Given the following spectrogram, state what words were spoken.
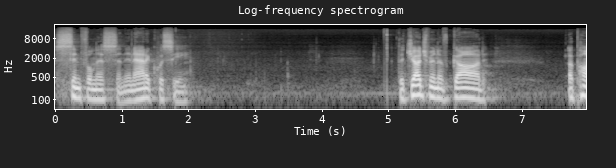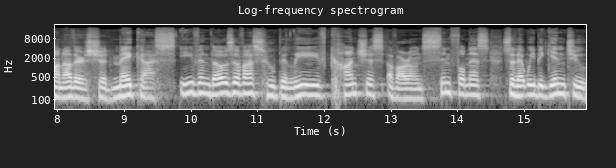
sinfulness and inadequacy. The judgment of God upon others should make us, even those of us who believe, conscious of our own sinfulness, so that we begin to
